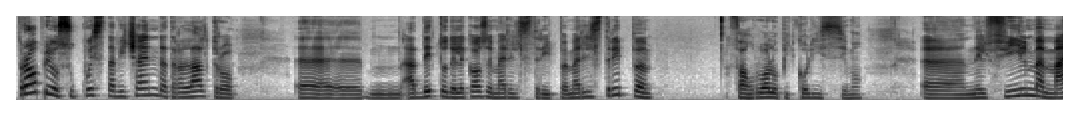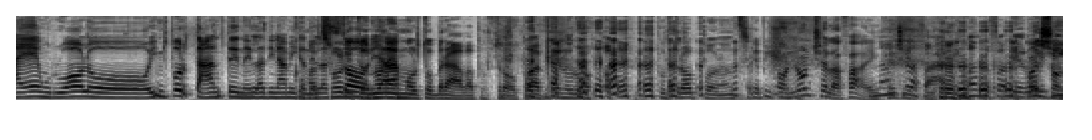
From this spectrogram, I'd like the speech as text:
Proprio su questa vicenda, tra l'altro, eh, ha detto delle cose Meryl Streep. Meryl Streep fa un ruolo piccolissimo. Eh, nel film, ma è un ruolo importante nella dinamica Come al della solito storia. non è molto brava purtroppo, anche nel ruolo. purtroppo non si capisce. Oh, non ce la fa, Non ce la fa, fa Poi sono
